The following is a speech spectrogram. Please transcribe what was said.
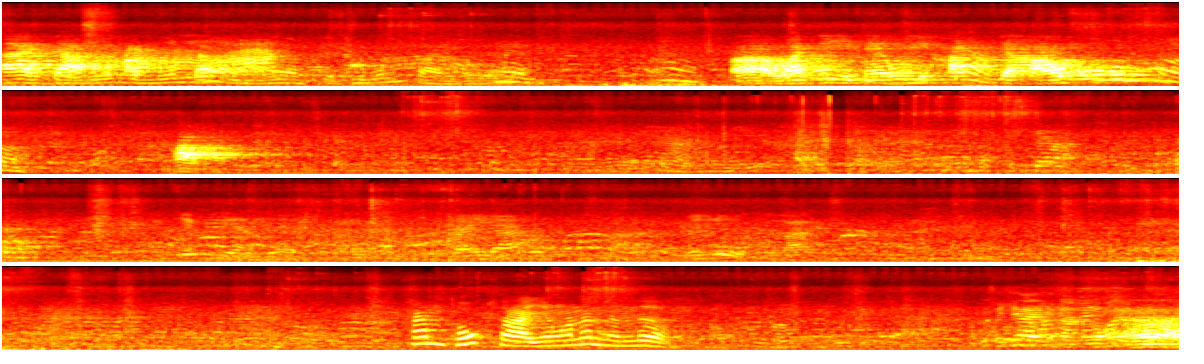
อาจับครับจับอ่าวันนี้แนววีครับจะเอาครับห้ามทุกสายอย่างนนั้นนั่นเด้อ ไม่ใช่หนักร้อยเออ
